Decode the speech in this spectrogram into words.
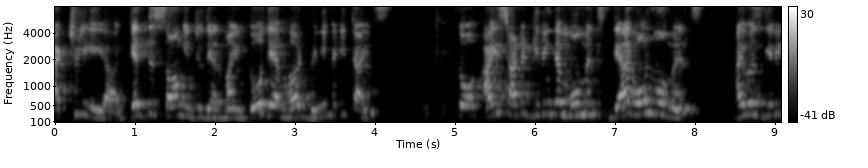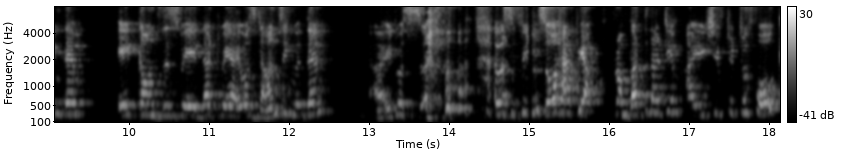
actually uh, get this song into their mind, though they have heard many, many times. Okay. So I started giving them moments, their own moments. I was giving them eight counts this way, that way. I was dancing with them. Uh, it was, I was feeling so happy. From Bharatanatyam, I shifted to folk,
